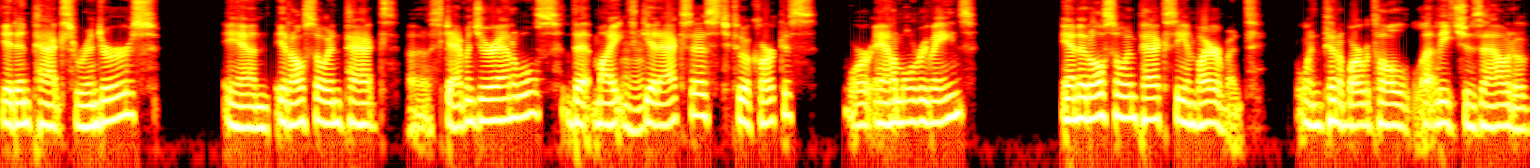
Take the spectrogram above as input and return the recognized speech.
It impacts renderers and it also impacts uh, scavenger animals that might Mhm. get access to a carcass or animal remains. And it also impacts the environment. When pentobarbital leaches out of,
